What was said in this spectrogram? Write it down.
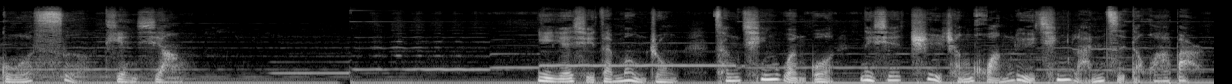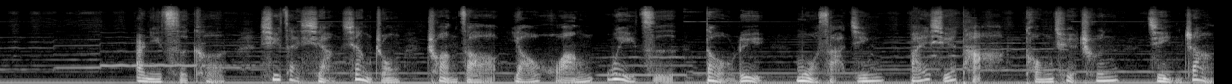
国色天香。你也许在梦中曾亲吻过那些赤橙黄绿青蓝紫的花瓣儿，而你此刻需在想象中创造摇黄、魏紫。豆绿、墨洒金、白雪塔、铜雀春、锦帐、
